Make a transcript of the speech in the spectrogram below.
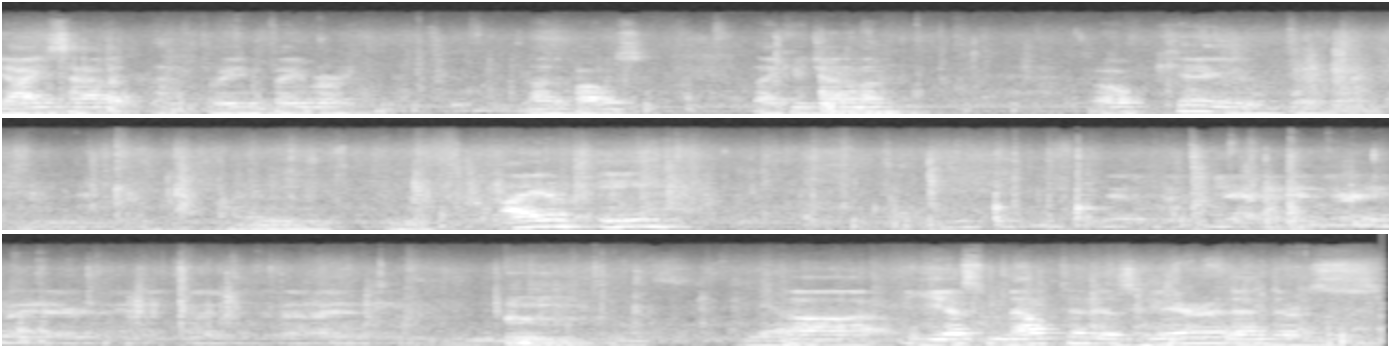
The ayes have it, three in favor, none opposed. Thank you, gentlemen. Okay. Item E. Uh, yes, Melton is here, then there's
